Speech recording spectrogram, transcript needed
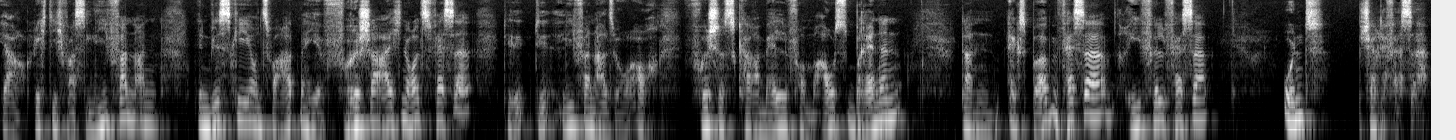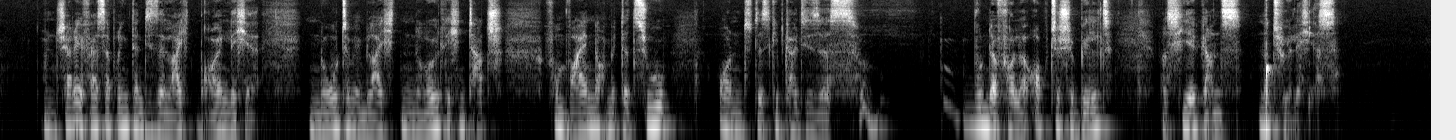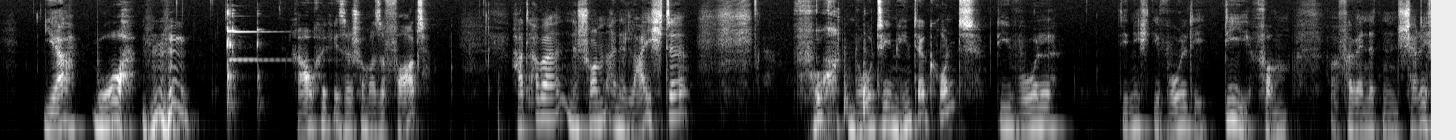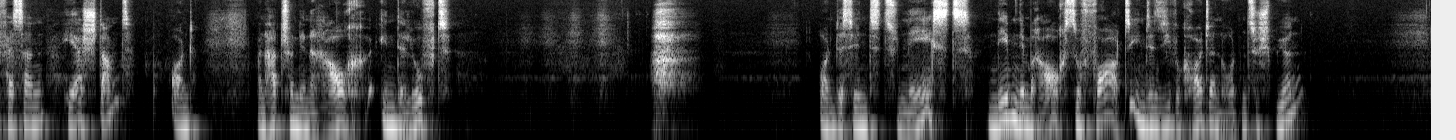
ja, richtig was liefern an den Whisky. Und zwar hat man hier frische Eichenholzfässer, die, die liefern also auch frisches Karamell vom Ausbrennen. Dann Ex-Bourbon-Fässer, Refill-Fässer und Sherryfässer. Und Sherryfässer bringt dann diese leicht bräunliche Note mit dem leichten rötlichen Touch vom Wein noch mit dazu. Und das gibt halt dieses wundervolle optische Bild, was hier ganz natürlich ist. Ja, boah, rauchig ist er schon mal sofort, hat aber eine, schon eine leichte Fruchtnote im Hintergrund, die wohl, die nicht die wohl, die, die vom verwendeten Sherryfässern herstammt. Und man hat schon den Rauch in der Luft. Und es sind zunächst neben dem Rauch sofort intensive Kräuternoten zu spüren.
